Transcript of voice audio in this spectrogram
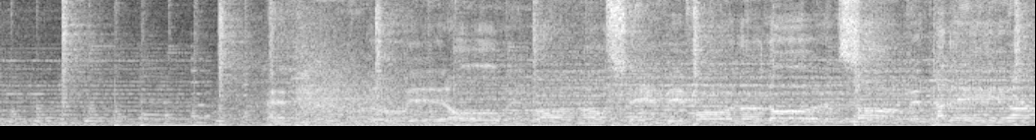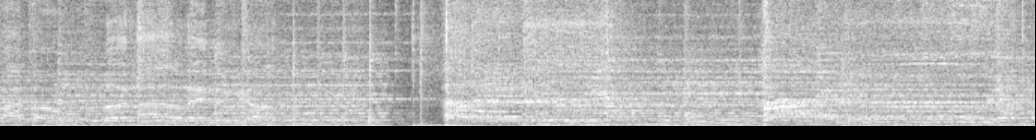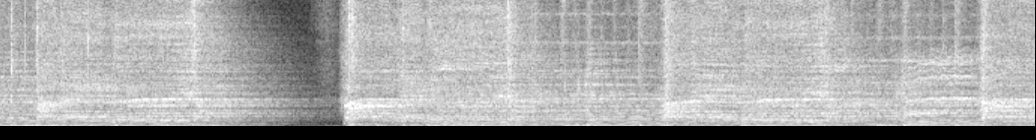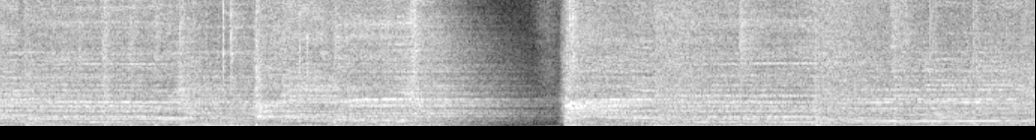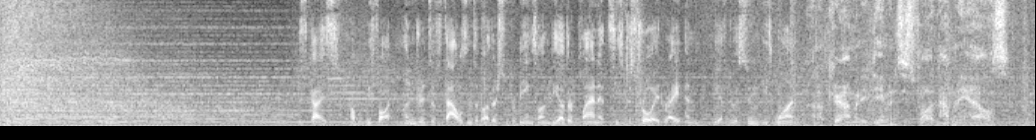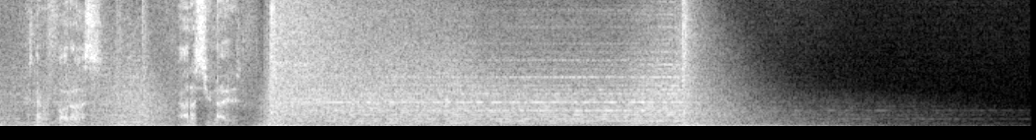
This guy's probably fought hundreds of thousands of other super beings on the other planets he's destroyed, right? And we have to assume he's won. I don't care how many demons he's fought and how many hells. He's never fought us. Not us united.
